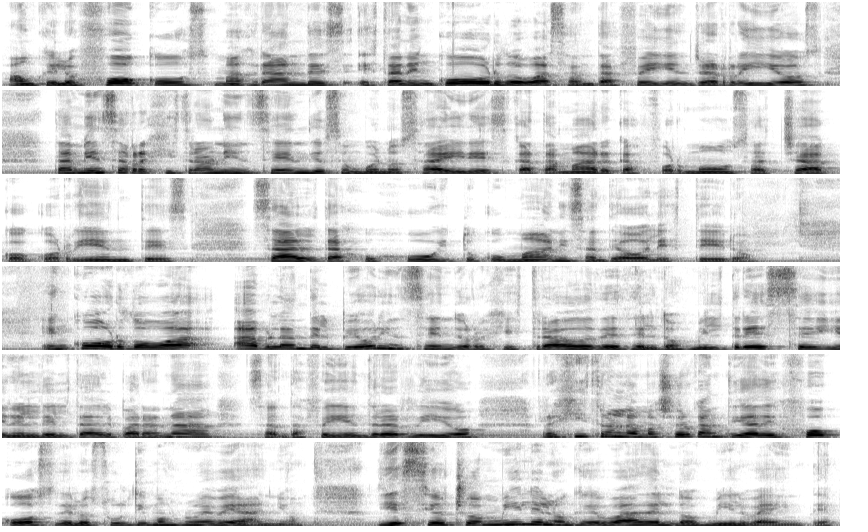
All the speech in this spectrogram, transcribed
Aunque los focos más grandes están en Córdoba, Santa Fe y Entre Ríos, también se registraron incendios en Buenos Aires, Catamarca, Formosa, Chaco, Corrientes, Salta, Jujuy, Tucumán y Santiago del Estero. En Córdoba hablan del peor incendio registrado desde el 2013 y en el delta del Paraná, Santa Fe y Entre Ríos, registran la mayor cantidad de focos de los últimos nueve años, 18.000 en lo que va del 2020.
